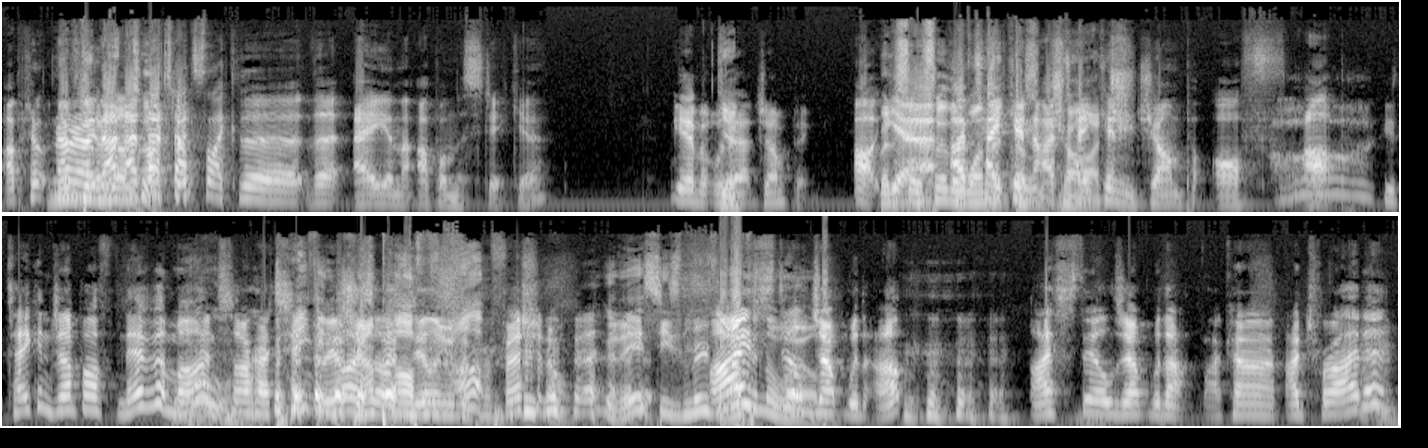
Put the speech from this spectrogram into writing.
up to no, Never no, done that, that, that's, that's like the the A and the up on the stick, yeah. Yeah, but without jumping. Oh But it's yeah, also the I've one that taken doesn't I've charge. taken jump off up. You've taken jump off. Never mind. Ooh, Sorry, I didn't taking realize jump I was off dealing with up. a professional. Look at this, he's moving I up in the still jump with up. I still jump with up. I can't. I tried it. Mm.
